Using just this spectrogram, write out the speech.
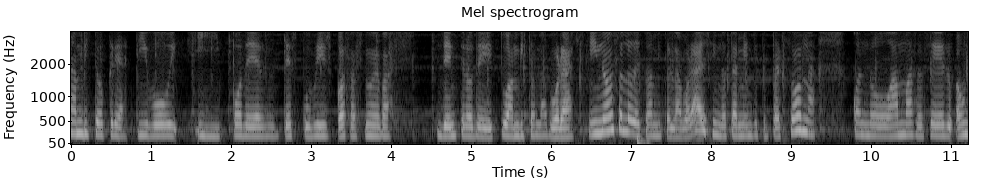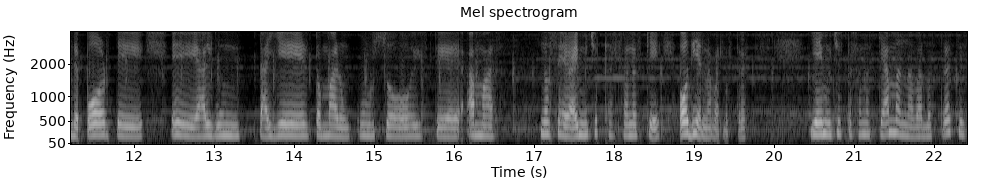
ámbito creativo y poder descubrir cosas nuevas dentro de tu ámbito laboral. Y no solo de tu ámbito laboral, sino también de tu persona. Cuando amas hacer un deporte, eh, algún taller, tomar un curso, este, amas, no sé, hay muchas personas que odian lavar los trastes. Y hay muchas personas que aman lavar los trastes,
